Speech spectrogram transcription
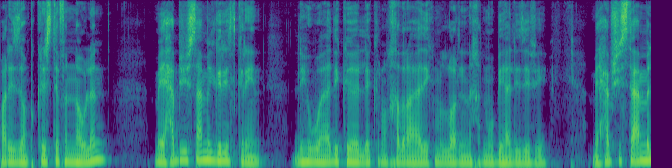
par exemple كريستوفر نولان ما يحبش يستعمل green screen اللي هو هذيك ال écran الخضراء هذيك من اللور اللي نخدموا بها les effets. ما يحبش يستعمل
